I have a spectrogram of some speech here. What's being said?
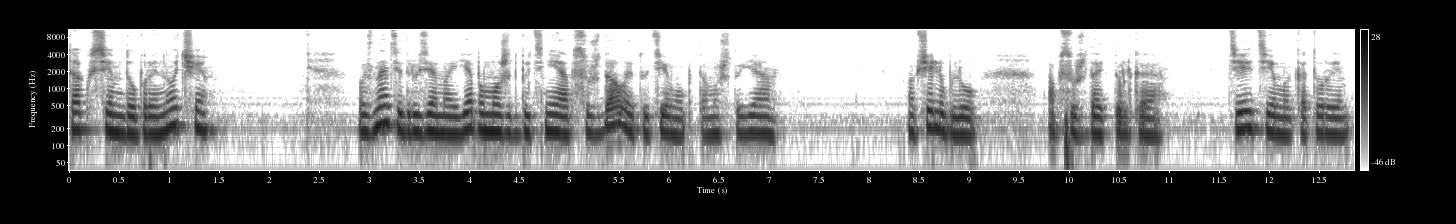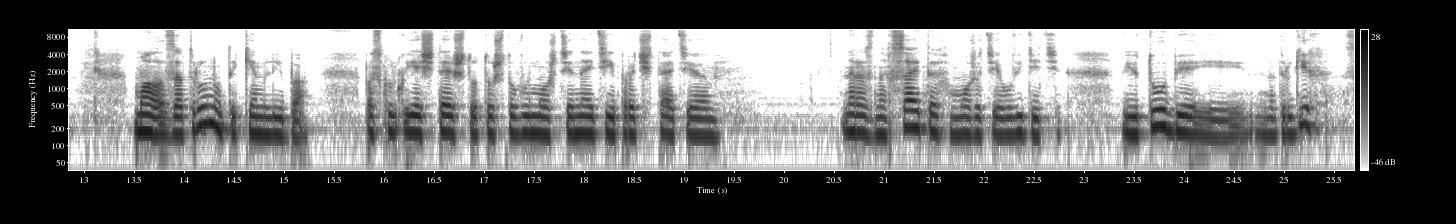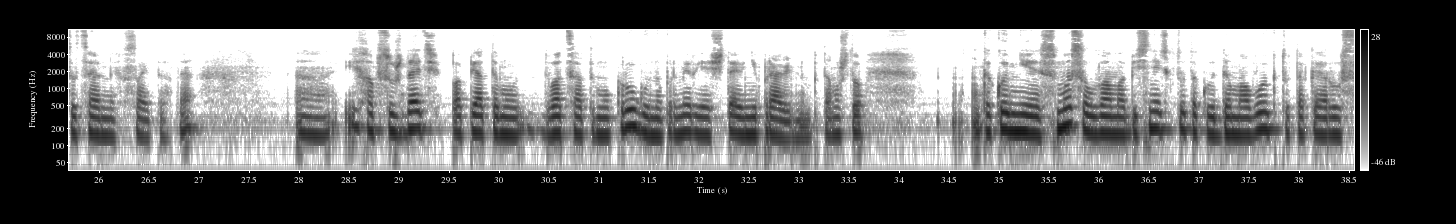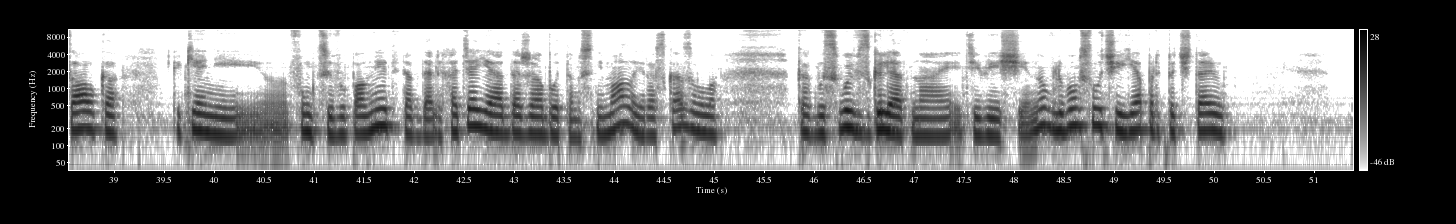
Итак, всем доброй ночи. Вы знаете, друзья мои, я бы, может быть, не обсуждала эту тему, потому что я вообще люблю обсуждать только те темы, которые мало затронуты кем-либо, поскольку я считаю, что то, что вы можете найти и прочитать э, на разных сайтах, можете увидеть в Ютубе и на других социальных сайтах, да, их обсуждать по пятому, двадцатому кругу, например, я считаю неправильным, потому что какой мне смысл вам объяснять, кто такой домовой, кто такая русалка, какие они э, функции выполняют и так далее. Хотя я даже об этом снимала и рассказывала, как бы свой взгляд на эти вещи. Но в любом случае я предпочитаю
